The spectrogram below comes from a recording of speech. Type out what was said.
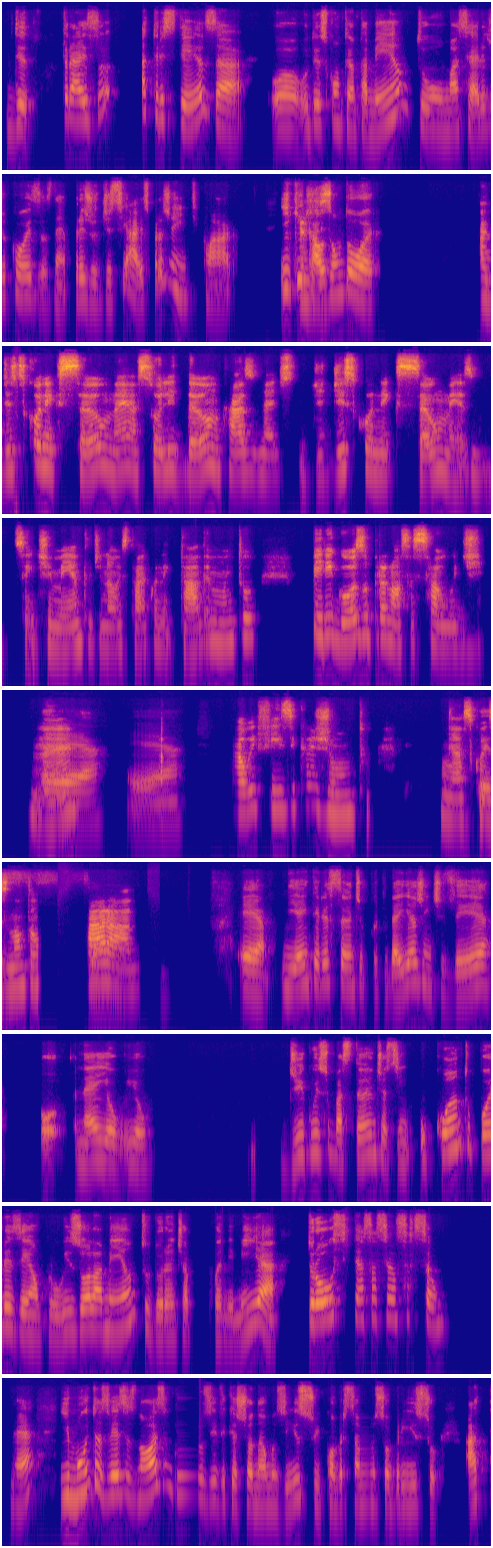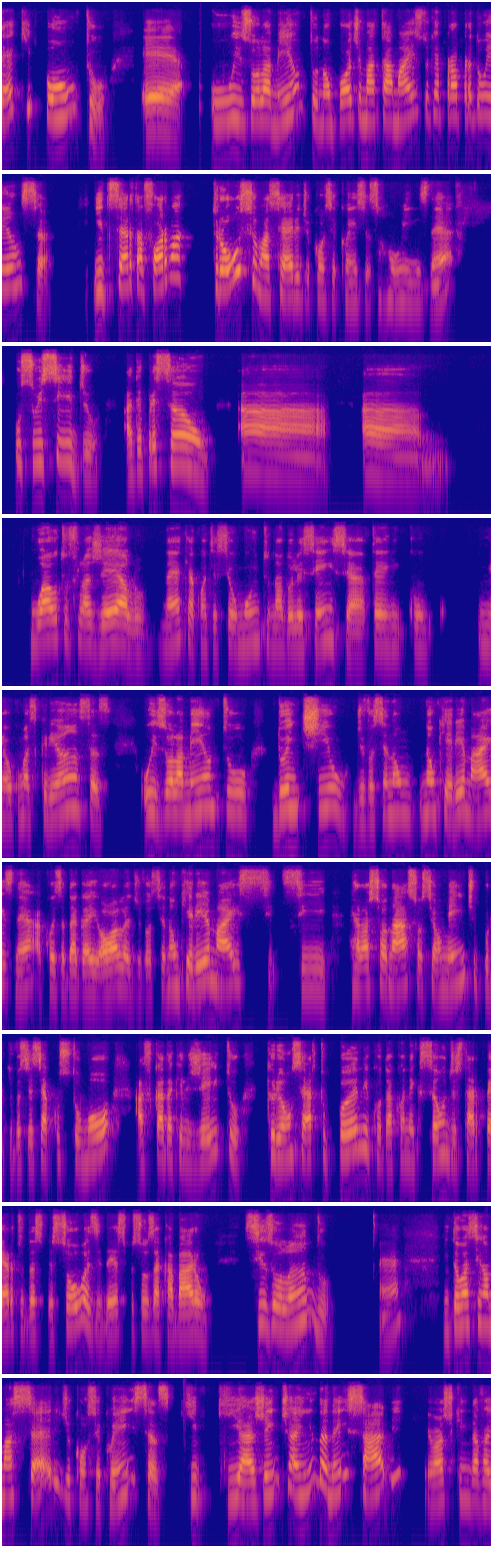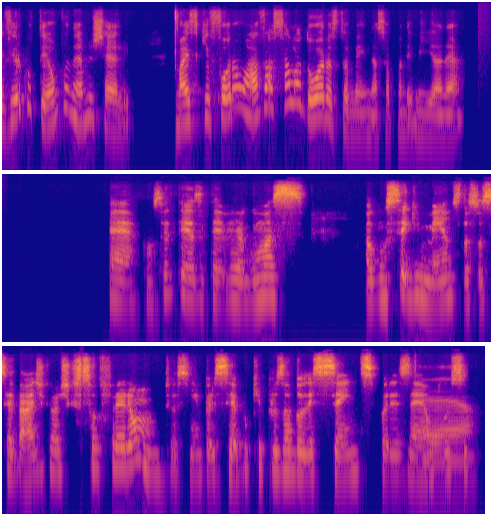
de, traz a tristeza, o, descontentamento, uma série de coisas, né? Prejudiciais para a gente, claro. E que causam dor. A desconexão, né? A solidão, no caso, né? De, de desconexão mesmo, sentimento de não estar conectado, é muito perigoso para nossa saúde, né? É, é. Mental e física junto. As coisas Exato. não estão paradas. É, e é interessante, porque daí a gente vê, né, e eu, eu digo isso bastante, assim, o quanto, por exemplo, o isolamento durante a pandemia trouxe essa sensação, né? E muitas vezes nós, inclusive, questionamos isso e conversamos sobre isso, até que ponto é, o isolamento não pode matar mais do que a própria doença. E, de certa forma, trouxe uma série de consequências ruins, né? O suicídio, a depressão, a, a o autoflagelo, né, que aconteceu muito na adolescência, até em, com, em algumas crianças, o isolamento doentio, de você não, não querer mais, né? A coisa da gaiola, de você não querer mais se, se relacionar socialmente, porque você se acostumou a ficar daquele jeito, criou um certo pânico da conexão, de estar perto das pessoas, e daí as pessoas acabaram se isolando, né? Então, assim, é uma série de consequências que, que a gente ainda nem sabe, eu acho que ainda vai vir com o tempo, né, Michele? Mas que foram avassaladoras também nessa pandemia, né? É, com certeza. Teve algumas alguns segmentos da sociedade que eu acho que sofreram muito, assim, eu percebo que para os adolescentes, por exemplo, é. isso,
